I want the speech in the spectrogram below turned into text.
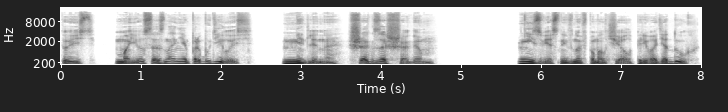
то есть мое сознание пробудилось. Медленно, шаг за шагом. Неизвестный вновь помолчал, переводя дух.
